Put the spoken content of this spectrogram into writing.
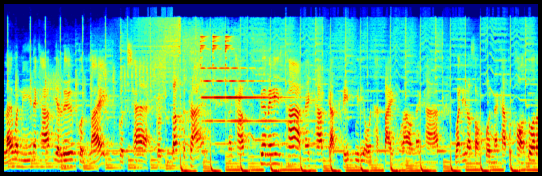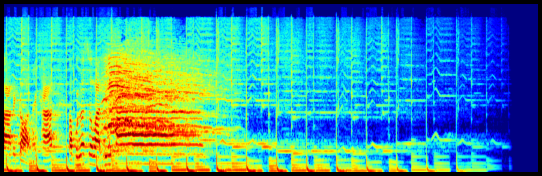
และวันนี้นะครับอย่าลืมกดไลค์ กดแชร์ กด Subscribe นะครับ เพื่อไม่ให้พลาดนะครับกับคลิปวิดีโอถัดไปของเรานะครับ วันนี้เราสองคนนะครับต้องขอตัวลาไปก่อนนะครับ ขอบคุณและสวัสดีครับ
